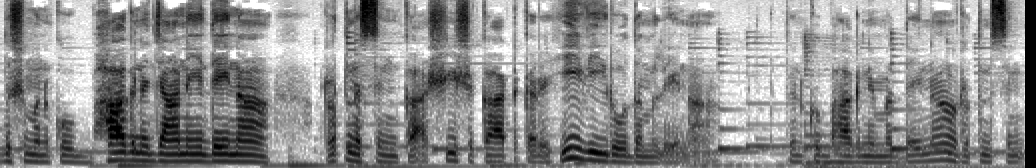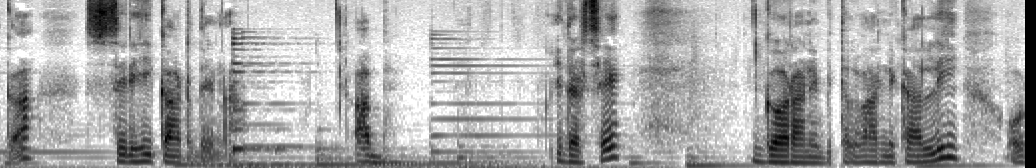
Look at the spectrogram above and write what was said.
दुश्मन को भाग न जाने देना। रत्न सिंह का शीश काट कर ही वीरोदम लेना। तो इनको भागने मत देना और रत्न सिंह का सिर ही काट देना। अब इधर से गौरा ने भी तलवार निकाल ली और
